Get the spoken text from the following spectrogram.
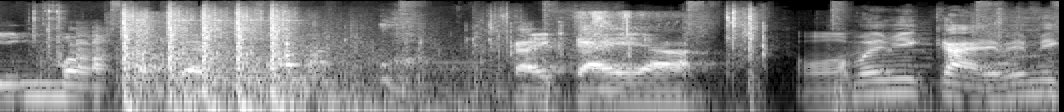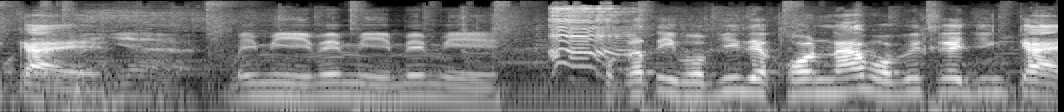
ยิงบอร์ดแบบไก่ๆอะๆอ๋อไม่มีไก่ไม่มีไก่ เนี่ยไม่มีไม่มีไม่มี ปกติผมยิงแต่คนนะ ผมไม่เคยยิงไก่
